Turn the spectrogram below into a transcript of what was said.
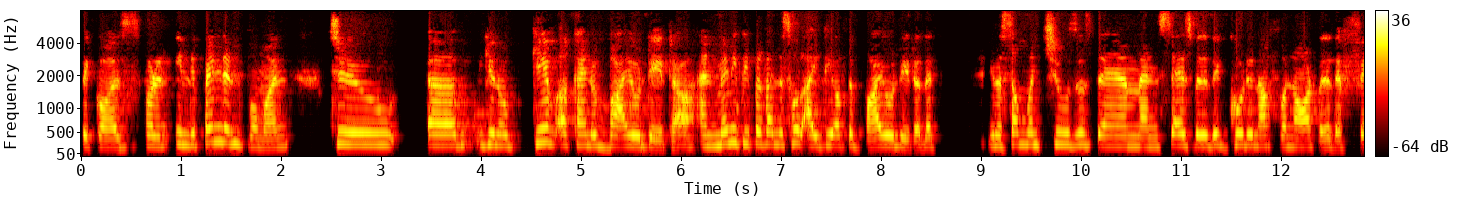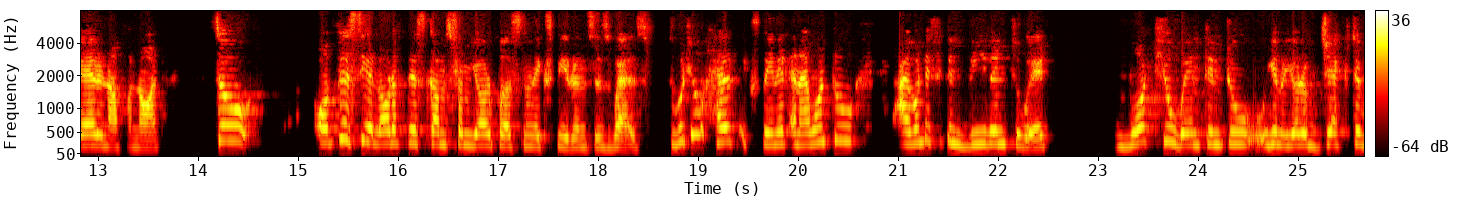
because for an independent woman to um, you know, give a kind of bio data. And many people find this whole idea of the bio data that, you know, someone chooses them and says whether they're good enough or not, whether they're fair enough or not. So obviously a lot of this comes from your personal experience as well. So would you help explain it? And I want to, I wonder if you can weave into it what you went into, you know, your objective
